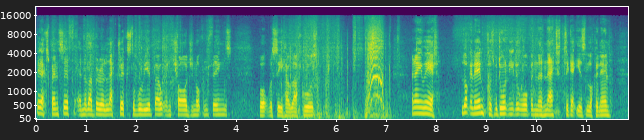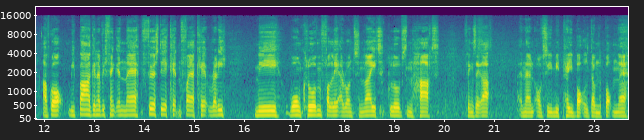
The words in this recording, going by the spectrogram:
Bit expensive, another bit of electrics to worry about and charging up and things. But we'll see how that goes. And anyway, looking in, because we don't need to open the net to get you looking in. I've got my bag and everything in there. First aid kit and fire kit ready. Me warm clothing for later on tonight. Gloves and hat, things like that. And then obviously me pee bottle down the bottom there.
